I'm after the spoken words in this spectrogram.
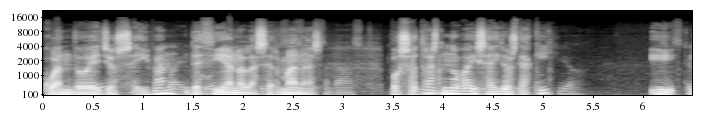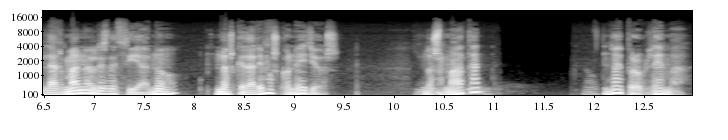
Cuando ellos se iban, decían a las hermanas, ¿vosotras no vais a iros de aquí? Y la hermana les decía, no, nos quedaremos con ellos. ¿Nos matan? No hay problema,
